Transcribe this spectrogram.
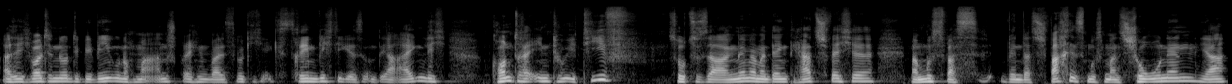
Also ich wollte nur die Bewegung nochmal ansprechen, weil es wirklich extrem wichtig ist und ja eigentlich kontraintuitiv sozusagen, ne? wenn man denkt, Herzschwäche, man muss was, wenn das schwach ist, muss man es schonen, ja,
